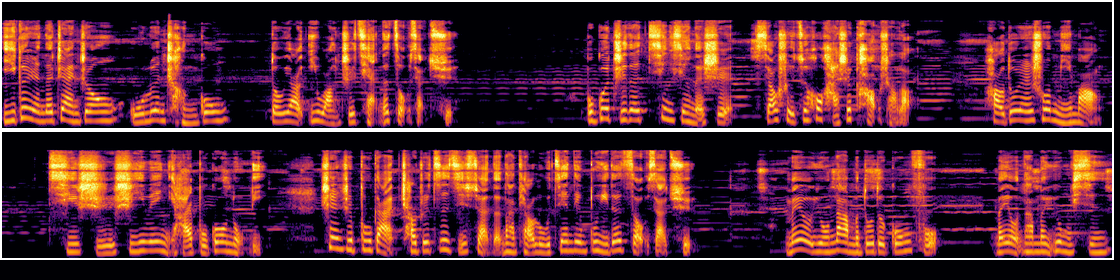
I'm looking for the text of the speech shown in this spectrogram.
一个人的战争，无论成功，都要一往直前的走下去。不过，值得庆幸的是，小水最后还是考上了。好多人说迷茫，其实是因为你还不够努力，甚至不敢朝着自己选的那条路坚定不移的走下去，没有用那么多的功夫，没有那么用心，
